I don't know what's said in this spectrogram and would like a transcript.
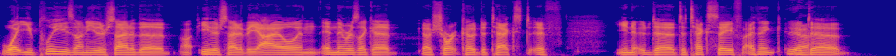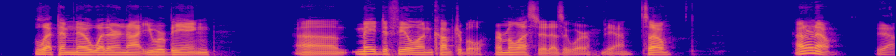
what you please on either side of the uh, either side of the aisle and and there was like a, a short code to text if you know to, to text safe i think Yeah. to let them know whether or not you were being um, made to feel uncomfortable or molested as it were yeah so i don't know yeah.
